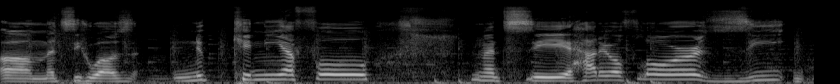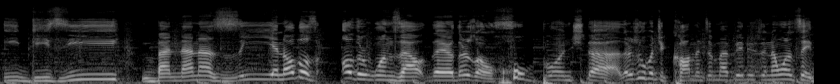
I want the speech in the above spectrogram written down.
um, let's see who else. Nukinia Full. Let's see, Hario Floor, Z, EDZ, Banana Z, and all those other ones out there. There's a whole bunch that there's a whole bunch of comments on my videos, and I want to say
